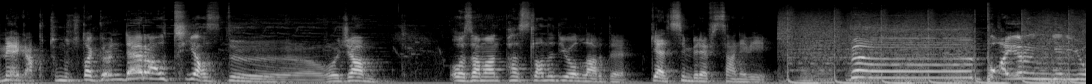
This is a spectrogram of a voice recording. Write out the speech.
mega kutumuzu da gönder 6 yazdı. Hocam o zaman paslandı diyorlardı. Gelsin bir efsanevi. Ve Bayern geliyor.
